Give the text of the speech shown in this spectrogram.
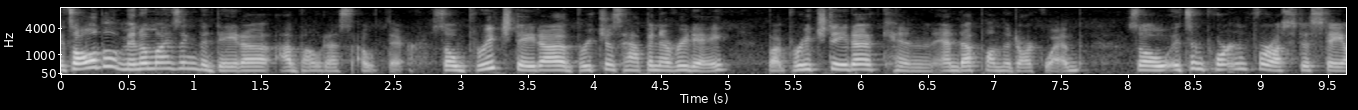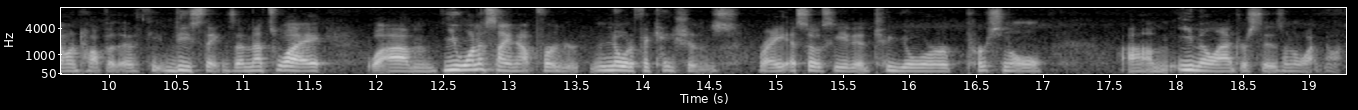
It's all about minimizing the data about us out there. So breach data, breaches happen every day, but breach data can end up on the dark web. So it's important for us to stay on top of the, these things. And that's why um, you want to sign up for notifications, right, associated to your personal um, email addresses and whatnot.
